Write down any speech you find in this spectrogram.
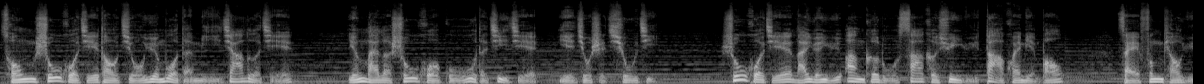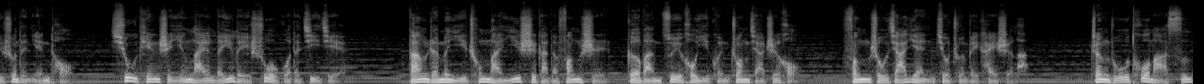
从收获节到九月末的米迦勒节，迎来了收获谷物的季节，也就是秋季。收获节来源于盎格鲁撒克逊语“大块面包”。在风调雨顺的年头，秋天是迎来累累硕果的季节。当人们以充满仪式感的方式割完最后一捆庄稼之后，丰收家宴就准备开始了。正如托马斯·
